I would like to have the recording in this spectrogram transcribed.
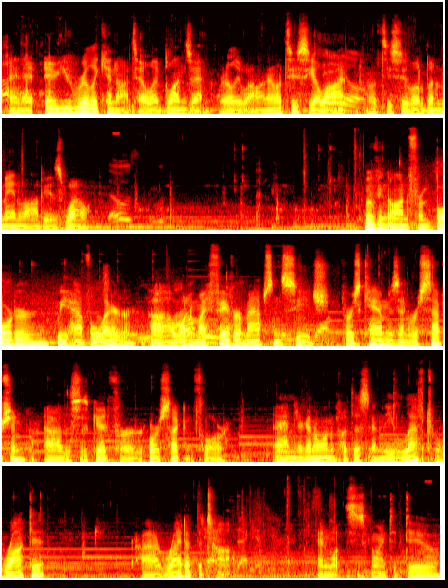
And it, it- you really cannot tell. It blends in really well. And it lets you see a lot. It lets you see a little bit of main lobby as well. Moving on from Border, we have Lair, uh, one of my favorite maps in Siege. First cam is in Reception. Uh, this is good for or second floor. And you're going to want to put this in the left rocket, uh, right at the top. And what this is going to do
